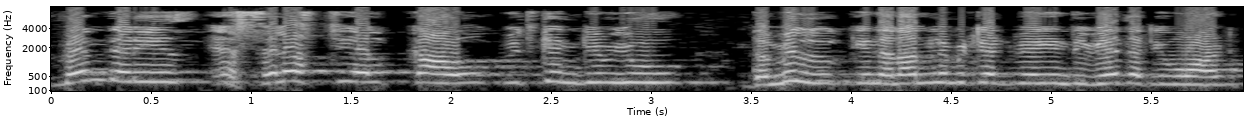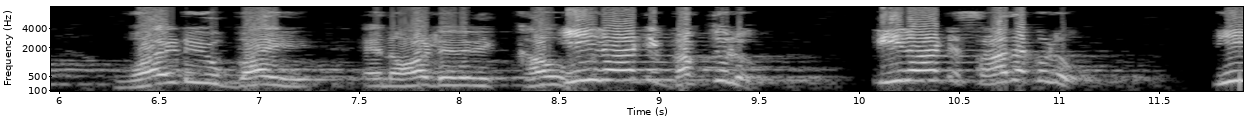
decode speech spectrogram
When there is a celestial cow which can give you the milk in an unlimited way in the way that you want, why do you buy an ordinary cow? ఈనాటి భక్తులు ఈనాటి సాధకులు ఈ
